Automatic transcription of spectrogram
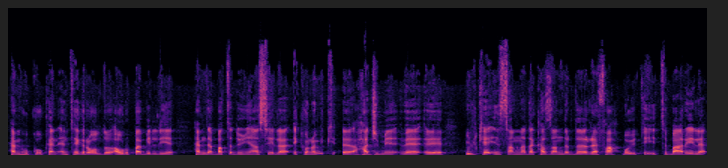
hem hukuken entegre olduğu Avrupa Birliği hem de Batı dünyasıyla ekonomik e, hacmi ve e, ülke insanına da kazandırdığı refah boyutu itibariyle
